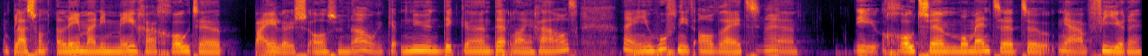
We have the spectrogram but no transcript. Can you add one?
In plaats van alleen maar die mega grote pijlers als nou, ik heb nu een dikke deadline gehaald. Nee, je hoeft niet altijd nee. uh, die grootste momenten te ja, vieren.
